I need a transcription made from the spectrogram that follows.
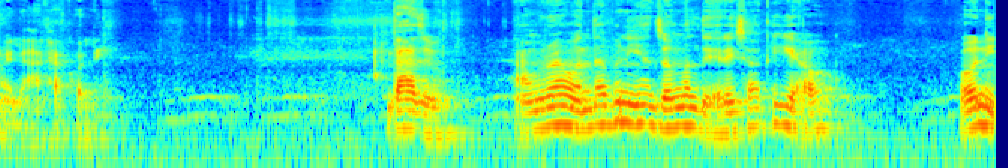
मैले आँखा खोलेँ। दाजु हाम्रोमा भन्दा पनि यहाँ जङ्गल धेरै छ कि क्या हो? नि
